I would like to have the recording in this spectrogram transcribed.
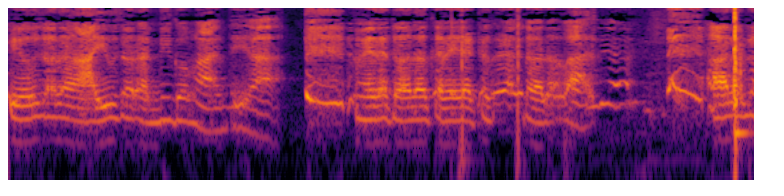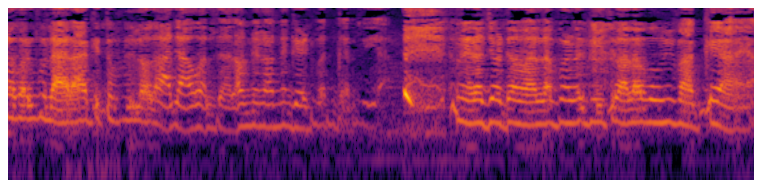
पीयूष और आयुष और अन्नी को मार दिया। मेरे दोनों करेगा, टुकड़ा दोनों मार दिया। आलम नगर बुला रहा कि तुम भी लोग आ जाओ अंदर। हमने उन्होंने गेट बंद कर दिया। मेरा छोटा वाला बड़ा बीच वाला वो भी भाग के आया।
